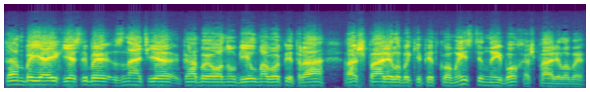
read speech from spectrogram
Там бы я их, если бы, знать я, кабы он убил моего Петра, ошпарило бы кипятком истинно, и Бог ошпарило бы.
